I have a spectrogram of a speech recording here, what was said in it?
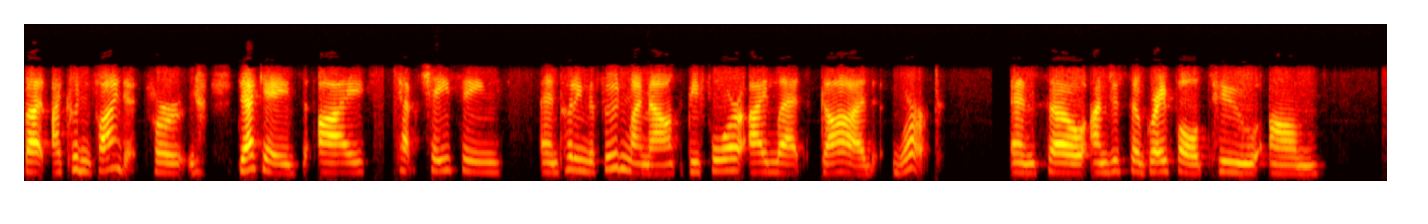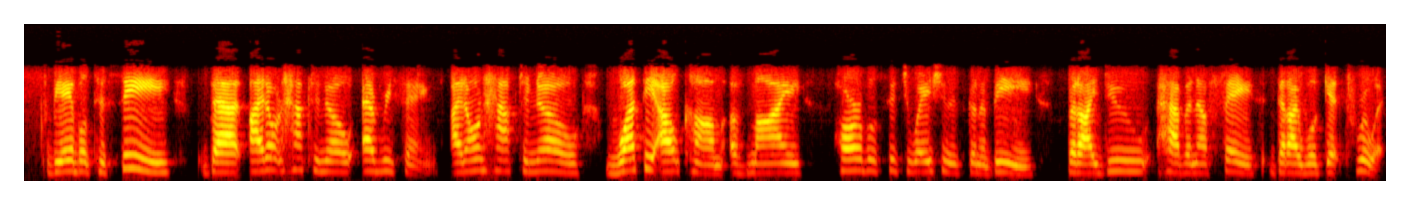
but I couldn't find it. For decades I kept chasing and putting the food in my mouth before I let God work. And so I'm just so grateful to um be able to see that I don't have to know everything. I don't have to know what the outcome of my horrible situation is going to be, but I do have enough faith that I will get through it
